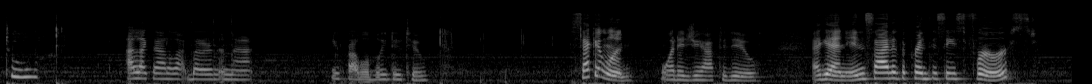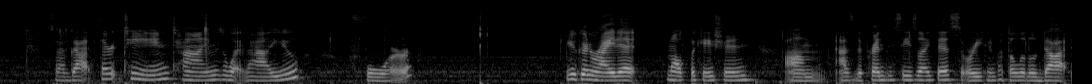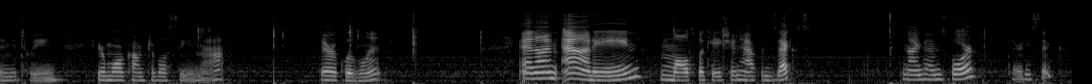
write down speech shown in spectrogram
2. I like that a lot better than that. You probably do too. Second one, what did you have to do? Again, inside of the parentheses first. So I've got 13 times what value? 4. You can write it, multiplication, um, as the parentheses like this, or you can put the little dot in between if you're more comfortable seeing that. They're equivalent. And I'm adding, multiplication happens x. 9 times 4, 36.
